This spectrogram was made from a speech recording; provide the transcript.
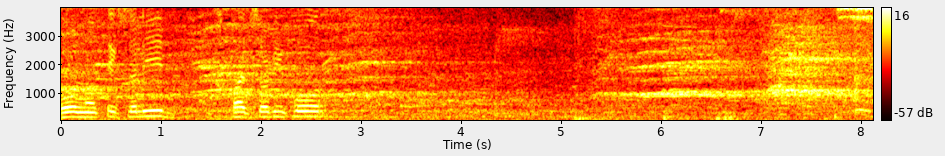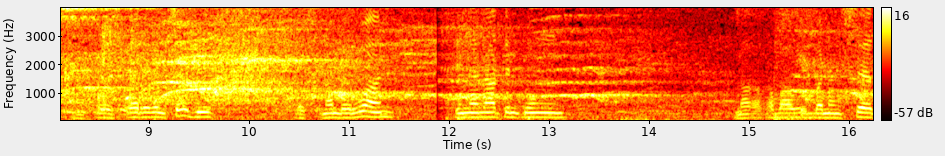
Bohol now takes the lead. It's 5 serving 4. Service. That's number 1. Tingnan natin kung makakabawi ba ng set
